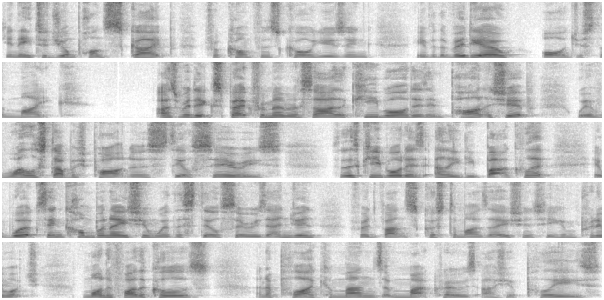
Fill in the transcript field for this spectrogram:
you need to jump on Skype for a conference call using either the video or just the mic. As we'd expect from MSI, the keyboard is in partnership with well-established partners SteelSeries. So this keyboard is LED backlit, it works in combination with the SteelSeries engine for advanced customization, so you can pretty much modify the colours and apply commands and macros as you please.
